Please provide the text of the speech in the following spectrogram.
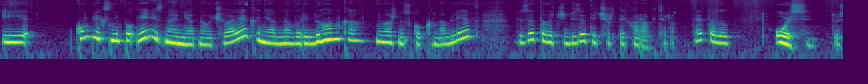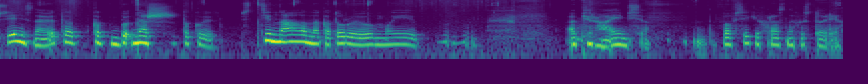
И комплекс не я не знаю ни одного человека, ни одного ребенка, неважно сколько нам лет, без этого без этой черты характера. Это осень, то есть я не знаю, это как бы наш такой стена, на которую мы опираемся во всяких разных историях.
